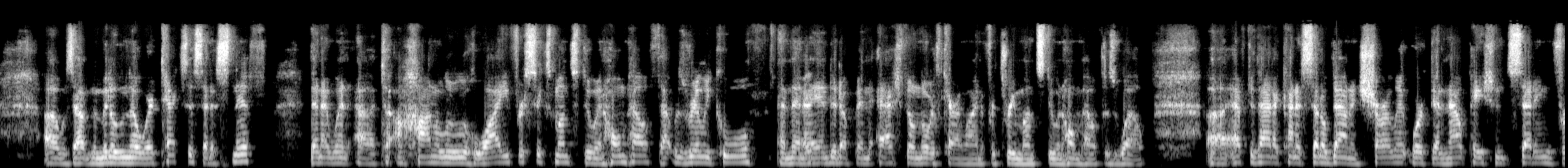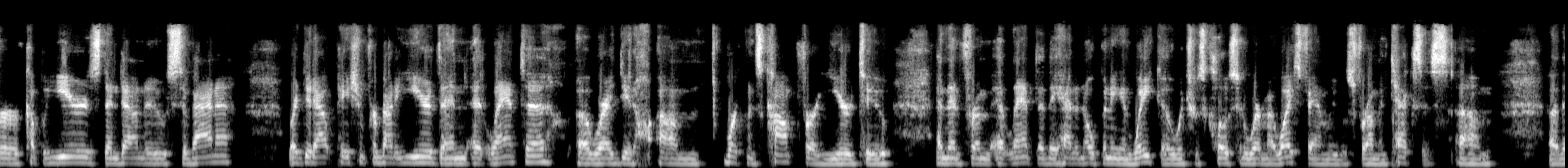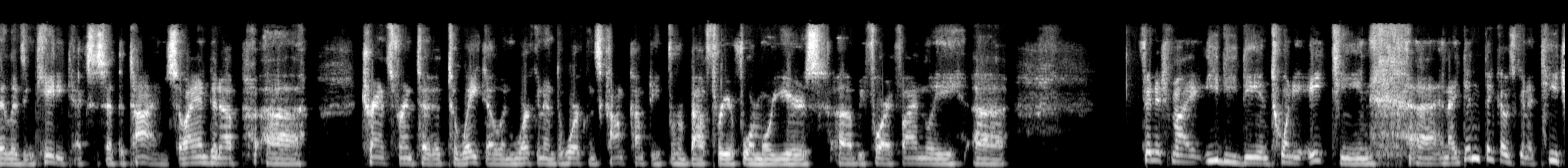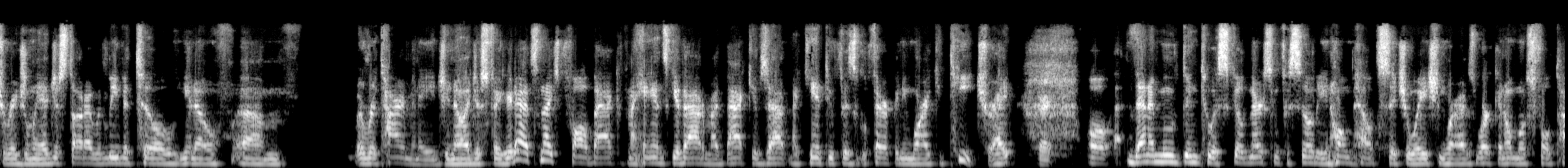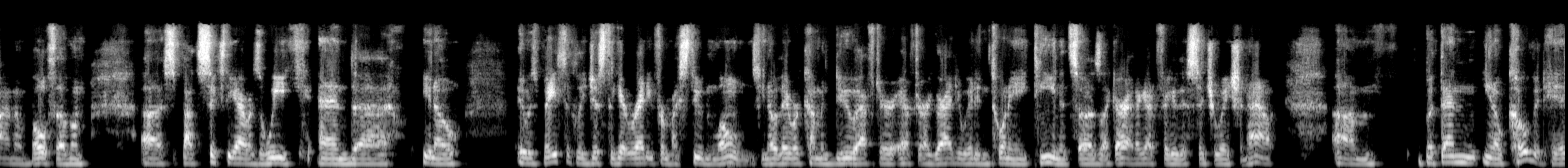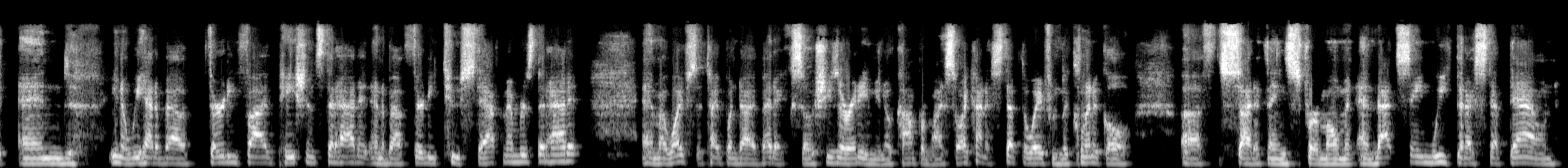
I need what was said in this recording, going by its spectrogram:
I uh, was out in the middle of nowhere, Texas, at a sniff. Then I went uh, to Honolulu, Hawaii for six months doing home health. That was really cool. And then I ended up in Asheville, North Carolina for three months doing home health as well. Uh, after that, I kind of settled down in Charlotte, worked at an outpatient setting for a couple years, then down to Savannah, where I did outpatient for about a year, then Atlanta, uh, where I did um, workman's comp for a year or two. And then from Atlanta, they had an opening in Waco, which was closer to where my wife's family was from in Texas. Um, uh, they lived in Katy, Texas at the time. So I ended up uh, transferring to, to Waco and working at the workman's comp company for about three or four more years uh, before I finally uh, finished my EDD in 2018. Uh, and I didn't think I was going to teach originally. I just thought I would leave it till, you know, um, a retirement age. You know, I just figured, ah, nice fallback. If my hands give out or my back gives out and I can't do physical therapy anymore, I could teach, right? Right. Well, then I moved into a skilled nursing facility and home health situation where I was working almost full time on both of them, uh, about 60 hours a week. And, uh, you know, it was basically just to get ready for my student loans. You know, they were coming due after after I graduated in 2018, and so I was like, all right, I got to figure this situation out. Um, but then you know covid hit and you know we had about 35 patients that had it and about 32 staff members that had it and my wife's a type 1 diabetic so she's already immunocompromised so i kind of stepped away from the clinical uh, side of things for a moment and that same week that i stepped down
